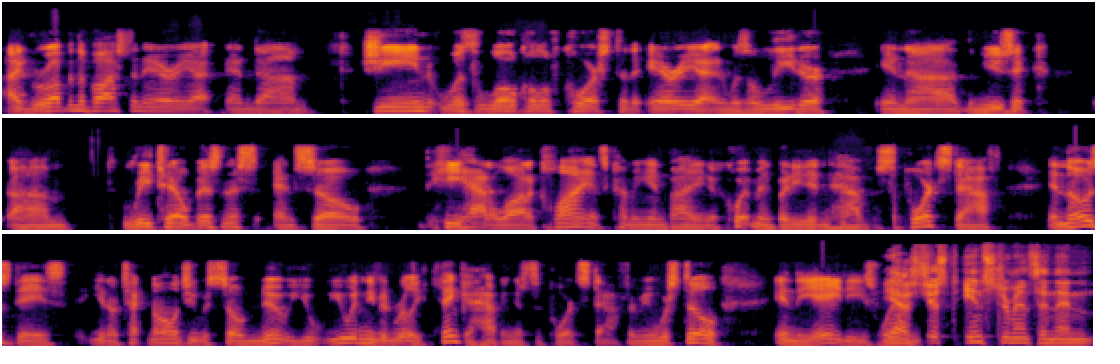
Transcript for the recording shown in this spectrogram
I grew up in the Boston area, and um, Gene was local, of course, to the area and was a leader in uh, the music um, retail business. And so he had a lot of clients coming in buying equipment, but he didn't have support staff. In those days, you know, technology was so new, you you wouldn't even really think of having a support staff. I mean, we're still in the 80s when yeah, it's just instruments and then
